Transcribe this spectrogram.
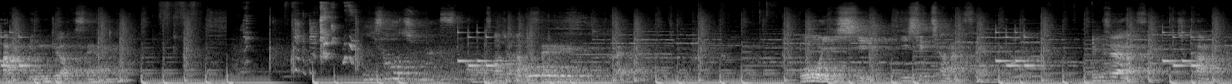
박민규 학생, 오 이시 이시찬 학생, 김수현 학생 축하합니다.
